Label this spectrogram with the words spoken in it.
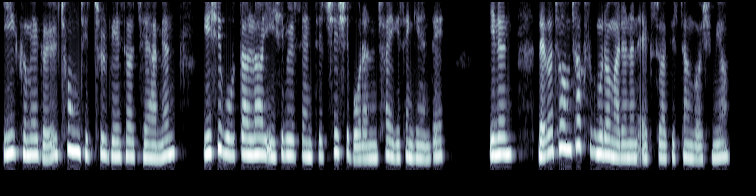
이 금액을 총 지출비에서 제하면 25달러 21센트 75라는 차익이 생기는데 이는 내가 처음 착수금으로 마련한 액수와 비슷한 것이며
